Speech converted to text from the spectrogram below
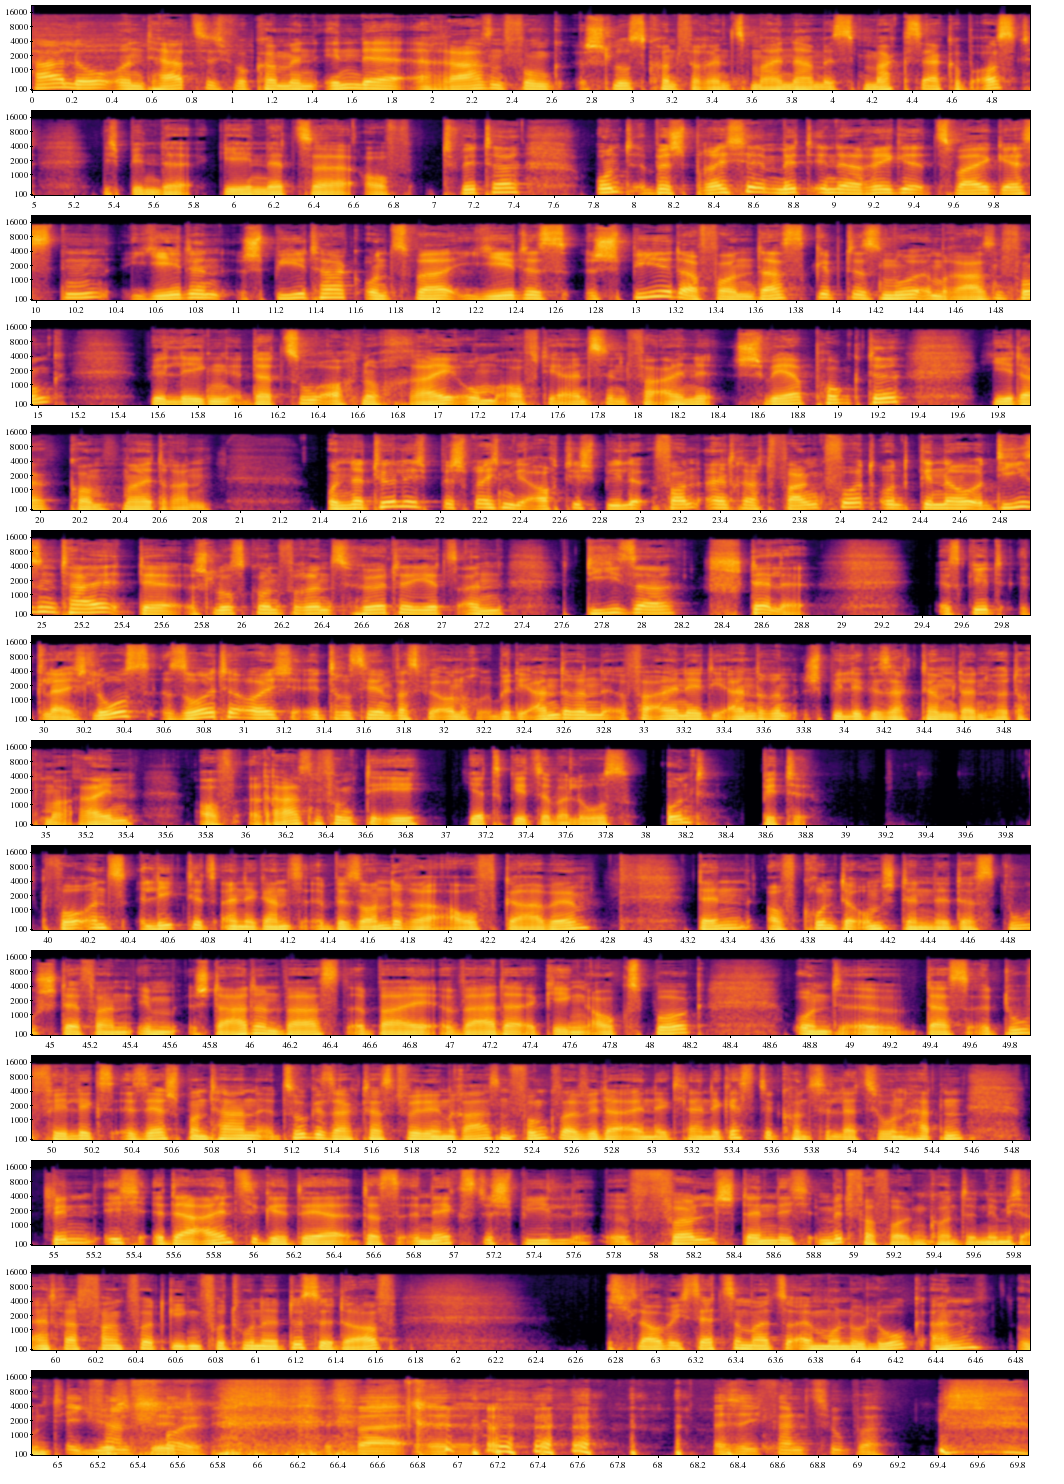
Hallo und herzlich willkommen in der Rasenfunk-Schlusskonferenz. Mein Name ist Max Jakob Ost. Ich bin der G-Netzer auf Twitter und bespreche mit in der Regel zwei Gästen jeden Spieltag und zwar jedes Spiel davon. Das gibt es nur im Rasenfunk. Wir legen dazu auch noch reihum auf die einzelnen Vereine Schwerpunkte. Jeder kommt mal dran. Und natürlich besprechen wir auch die Spiele von Eintracht Frankfurt und genau diesen Teil der Schlusskonferenz hört ihr jetzt an dieser Stelle. Es geht gleich los. Sollte euch interessieren, was wir auch noch über die anderen Vereine, die anderen Spiele gesagt haben, dann hört doch mal rein auf rasenfunk.de. Jetzt geht's aber los und bitte. Vor uns liegt jetzt eine ganz besondere Aufgabe, denn aufgrund der Umstände, dass du, Stefan, im Stadion warst bei Werder gegen Augsburg und äh, dass du, Felix, sehr spontan zugesagt hast für den Rasenfunk, weil wir da eine kleine Gästekonstellation hatten, bin ich der Einzige, der das nächste Spiel äh, vollständig mitverfolgen konnte, nämlich Eintracht Frankfurt gegen Fortuna Düsseldorf. Ich glaube, ich setze mal zu einem Monolog an und ich fand voll. Das war, äh, also ich fand super.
